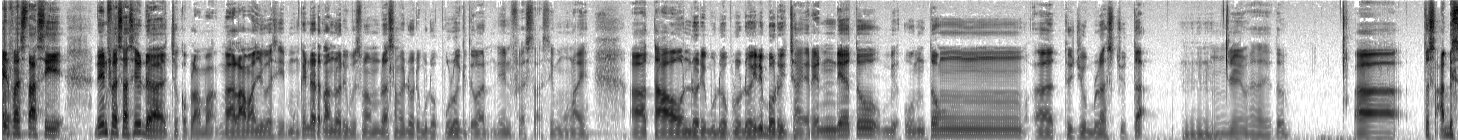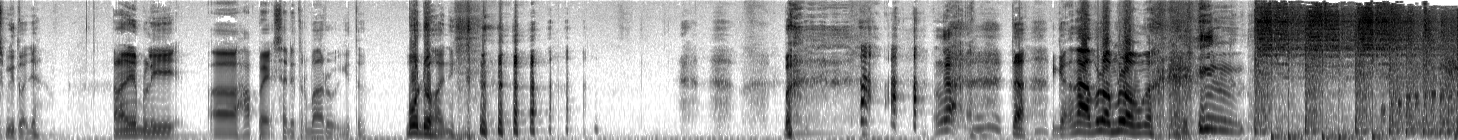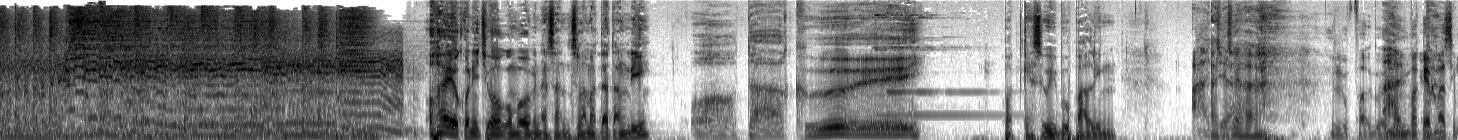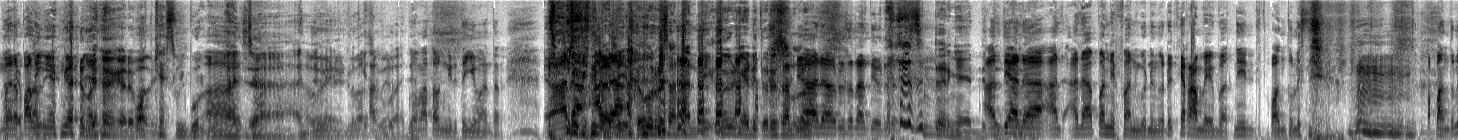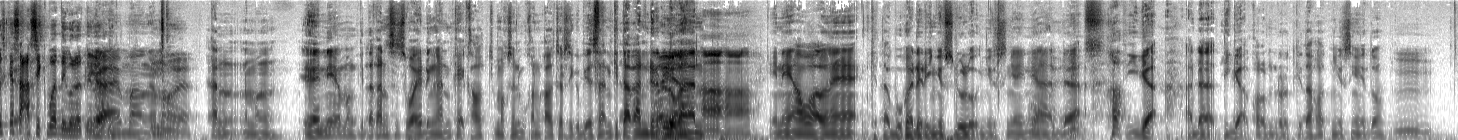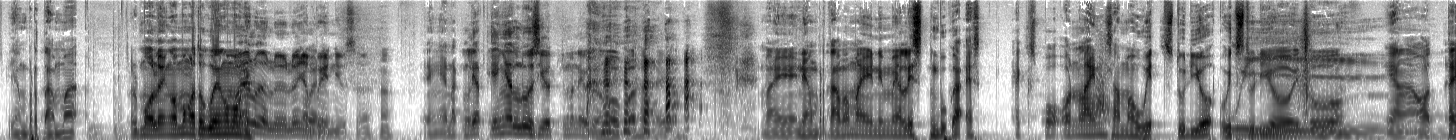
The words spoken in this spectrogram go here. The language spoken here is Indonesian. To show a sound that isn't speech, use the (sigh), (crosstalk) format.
investasi dia investasi udah cukup lama nggak lama juga sih. Mungkin dari tahun 2019 sampai 2020 gitu kan dia investasi mulai. Eh, tahun 2022 ini baru dicairin dia tuh untung eh, 17 juta. Hmm. dia investasi itu. Eh, terus habis begitu aja. Karena dia beli eh, HP seri terbaru gitu. Bodoh anjing. Enggak. Nah, enggak, enggak, belum, belum. (laughs) Ohayo konnichiwa gombawa minasan. Selamat datang di Oh, takui podcast Wibu paling aja. aja. (laughs) Lupa gue pakai masih pakai palingnya, nggak ada Iya, paling. ada paling. Podcast Wibu, aja. Anjay, Wih, dua podcast kali. Wibu aja. Gua enggak tahu ngeditnya gimana ntar. (laughs) Ya ada Nanti ada itu urusan nanti. Lu ngedit urusan (laughs) lu. Ya ada urusan nanti urusan. Sudah ngedit. Nanti aja ada, udah. ada ada apa nih Van? Gue denger kayak rame banget nih papan tulis papan tulis kayak asik banget deh gue liat Iya emang emang Oh, ya. kan emang ya ini emang kita kan sesuai dengan kayak culture maksudnya bukan culture sih kebiasaan kita kan dari Oh, dulu iya. kan. Ah, ah, ah. Ini awalnya kita buka dari news dulu. Newsnya Oh, ini ada (laughs) tiga, ada tiga kalau menurut kita hot newsnya itu. Hmm. Yang pertama, lu mau lu yang ngomong atau gue yang ngomong Boleh nih? lu lu lu nyampein news. Hah. Yang enak ngeliat kayaknya lu sih, cuman ya udah nggak apa. (laughs) Main yang pertama main Melis buka es- expo online sama Wit Studio. Wit Studio itu yang AOT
